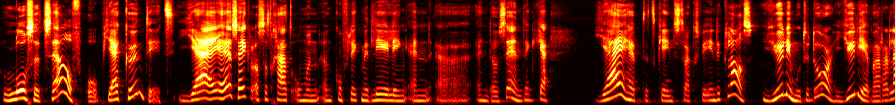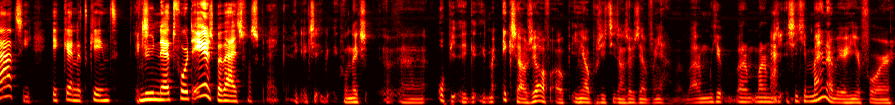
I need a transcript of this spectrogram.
los het zelf op. Jij kunt dit. Jij, hè, zeker als het gaat om een, een conflict met leerling en, en docent, denk ik, ja, jij hebt het kind straks weer in de klas. Jullie moeten door. Jullie hebben een relatie. Ik ken het kind ik nu net voor het eerst, bij wijze van spreken. Ik, ik, ik, ik wil niks uh, op je. Ik, maar ik zou zelf ook in jouw positie dan zo zeggen van ja, waarom moet je, waarom, waarom ja. zit je mij nou weer hier voor?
